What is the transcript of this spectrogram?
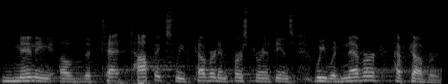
many of the te- topics we've covered in 1 Corinthians, we would never have covered.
